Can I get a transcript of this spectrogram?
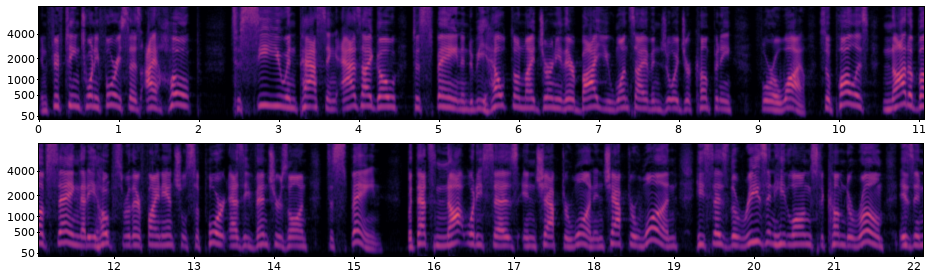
In 1524, he says, I hope to see you in passing as I go to Spain and to be helped on my journey there by you once I have enjoyed your company for a while. So, Paul is not above saying that he hopes for their financial support as he ventures on to Spain. But that's not what he says in chapter 1. In chapter 1, he says the reason he longs to come to Rome is in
